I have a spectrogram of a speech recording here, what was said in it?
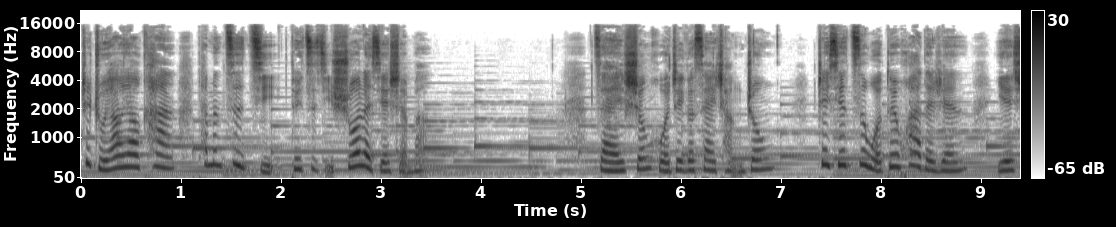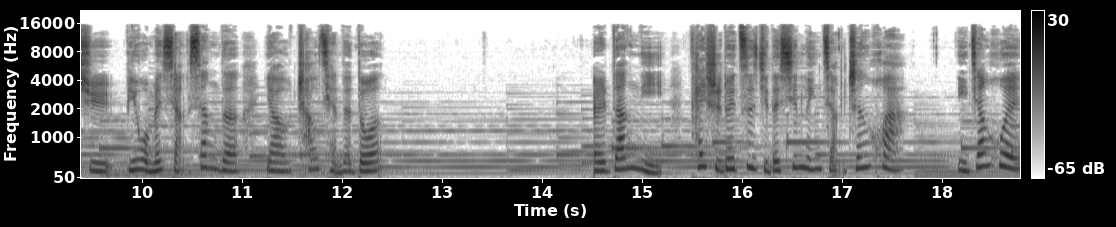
这主要要看他们自己对自己说了些什么。在生活这个赛场中，这些自我对话的人，也许比我们想象的要超前得多。而当你开始对自己的心灵讲真话，你将会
